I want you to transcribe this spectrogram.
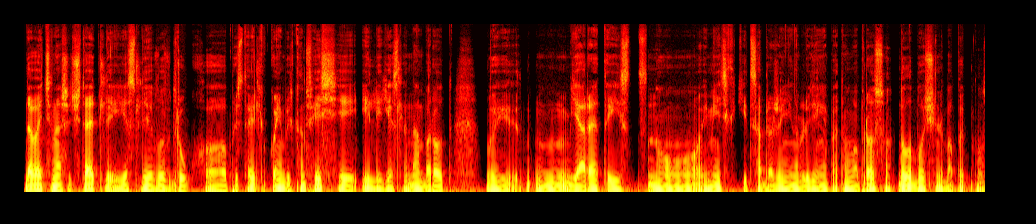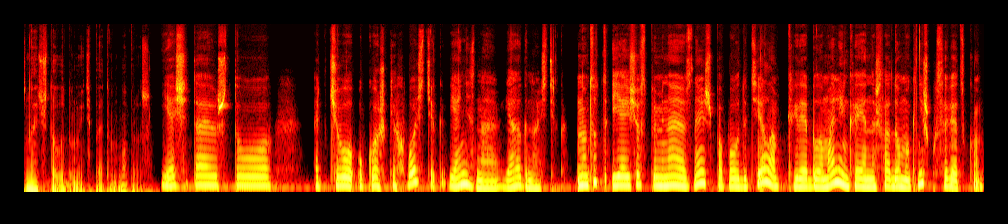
давайте, наши читатели, если вы вдруг э, представитель какой-нибудь конфессии, или если, наоборот, вы ярый атеист, но имеете какие-то соображения и наблюдения по этому вопросу, было бы очень любопытно узнать, что вы думаете по этому вопросу. Я считаю, что от чего у кошки хвостик, я не знаю, я агностик. Но тут я еще вспоминаю, знаешь, по поводу тела. Когда я была маленькая, я нашла дома книжку советскую.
